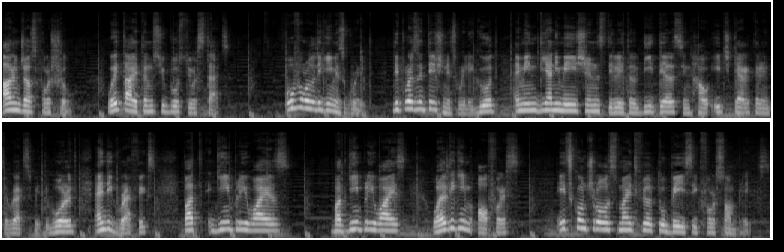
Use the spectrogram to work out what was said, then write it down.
aren't just for show. With items you boost your stats. Overall the game is great. The presentation is really good, I mean the animations, the little details in how each character interacts with the world and the graphics, but gameplay wise, but gameplay wise, while the game offers, its controls might feel too basic for some players.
